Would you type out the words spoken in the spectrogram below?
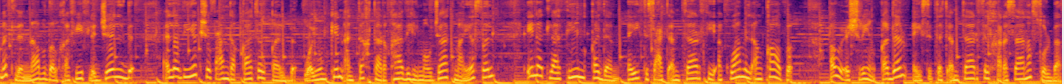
مثل النبض الخفيف للجلد الذي يكشف عن دقات القلب. ويمكن أن تخترق هذه الموجات ما يصل إلى 30 قدم أي 9 أمتار في أكوام الأنقاض أو 20 قدم أي 6 أمتار في الخرسانة الصلبة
